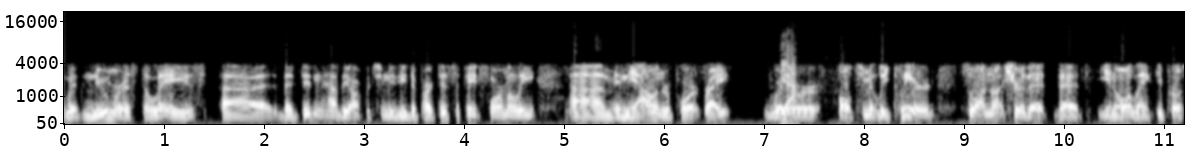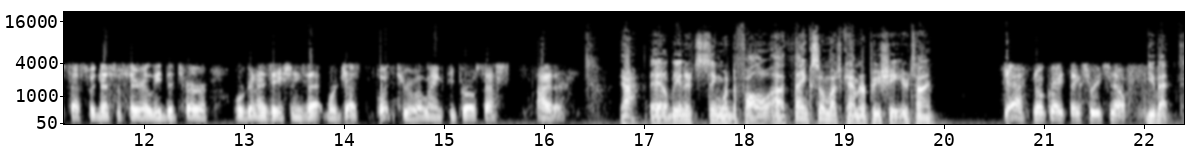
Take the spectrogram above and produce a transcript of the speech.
with numerous delays uh, that didn't have the opportunity to participate formally um, in the Allan report, right? Where yeah. they were ultimately cleared. So I'm not sure that that you know a lengthy process would necessarily deter organizations that were just put through a lengthy process either. Yeah, it'll be an interesting one to follow. Uh, thanks so much, Cameron. Appreciate your time. Yeah, no, great. Thanks for reaching out. You bet.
